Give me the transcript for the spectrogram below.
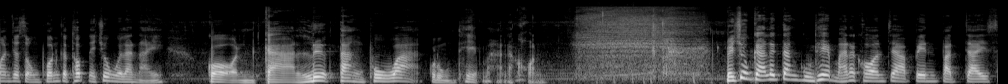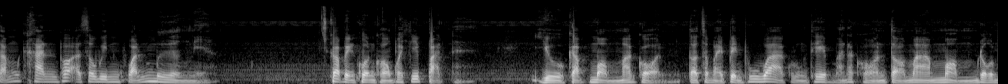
มันจะส่งผลกระทบในช่วงเวลาไหน ก่อนการเลือกตั้งผู้ว่ากรุงเทพมหานคร ในช่วงการเลือกตั้งกรุงเทพมหานครจะเป็นปัจจัยสำคัญ เพราะอัศวินขวัญเมืองเนี่ยก็เป็นคนของประชาธิปัตย์นะอยู่กับหม่อมมาก่อน ตอนสมัยเป็นผู้ว่ากรุงเทพมหานครต่อมาหม่อมโดน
